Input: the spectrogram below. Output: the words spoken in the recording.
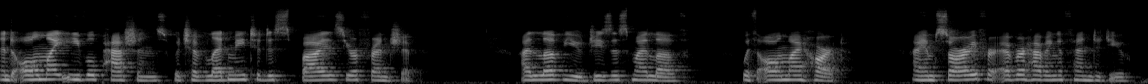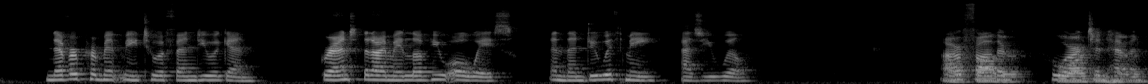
and all my evil passions which have led me to despise your friendship. I love you, Jesus, my love, with all my heart. I am sorry for ever having offended you. Never permit me to offend you again. Grant that I may love you always, and then do with me as you will. Our Father, who art in heaven,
